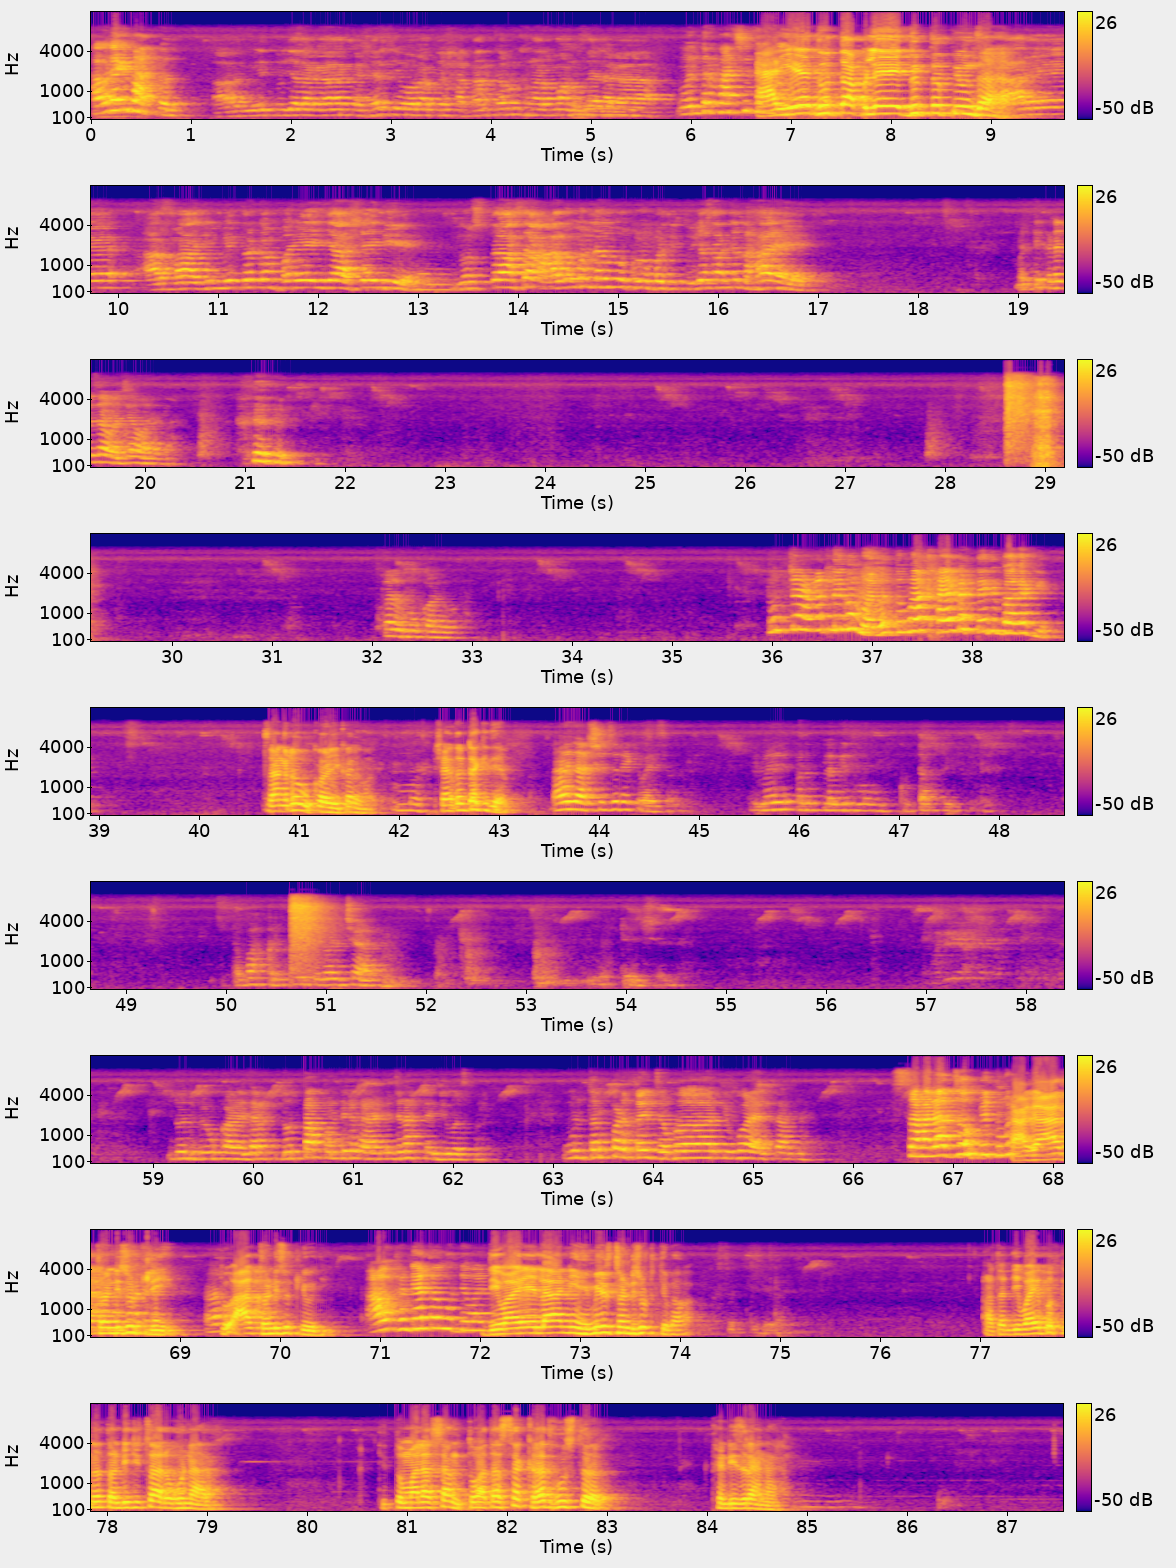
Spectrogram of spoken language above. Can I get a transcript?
खाऊ की भात करून अरे मी तुझ्या लागा जीवावर आपल्या हातान करून खाणारा माणूस आहे लागा. नंतर भात शिजवून- अरे दूध तापले दूध तर पिऊन जा. अरे अरे माझी मित्र कंपनी आहे जी अशी आहे ती. नुसतं असं आलं म्हणलं मोठं पडते. तुझ्यासारखं नाही. मग तिकडे जावा जेवायला. काढू नको काढू. तुमच्या अंगातले गमाय मग तुम्हाला खायला भेटतंय ते बघा की. चांगलं उकाळी कालवण मग. शांत टाकी द्या. नाही जा शिजून एक व्हायचं मग परत लगेच मग कुठं टाकते? आता भाकर दोन चार. टेन्शन दूध बी उकाळले जरा दूध तापून दिलं का म्हणजे राहतंय दिवसभर. ऊन तर पडतंय जबर की काम नाही सहाला झोपेत उठ- अगं आज थंडी सुटली. तू आज थंडी सुटली होती. आव थंडी आता उद्या दिवाळीला नेहमीच थंडी सुटते बाबा. आता दिवाळीपासून थंडीची चालू होणार. ती तुम्हाला सांगतो आता सक्रात होस तर थंडीच राहणार.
